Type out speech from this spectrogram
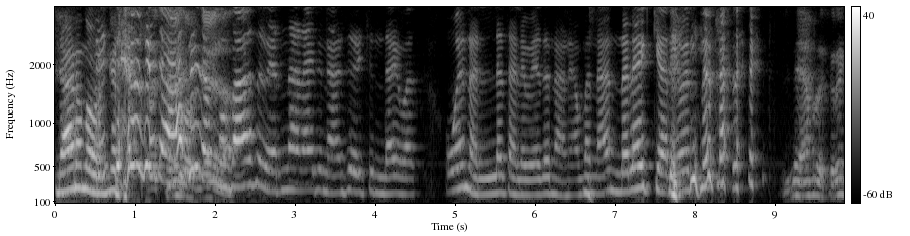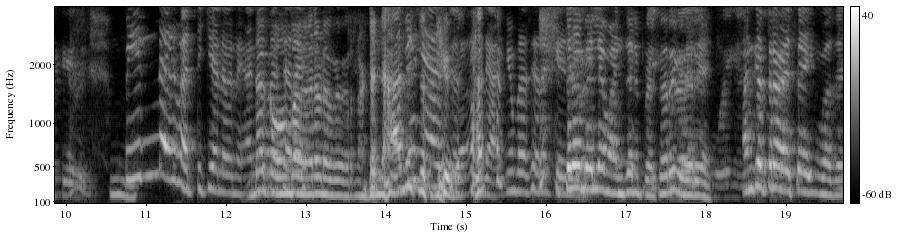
ഞാനൊന്ന് ഉറങ്ങട്ടെ. രാവിലെ മുബാസ് വരുന്നാണായിട്ട് ഞാൻ മുബാസ്? ഓൻ നല്ല തലവേദന ആണ് അപ്പൊ ഞാൻ ഇന്നലേക്ക് അറിയാവുന്ന ഇന്ന് തലവേദന ഉം. പിന്നെ ഒരു. വേറെ പറഞ്ഞോട്ടെ ഞാൻ വിശ്വസിക്കില്ല. എനിക്ക് ഇത്രയും വലിയ മനുഷ്യന് പ്രഷർ കയറിയായി അനക്ക് എത്ര വയസ്സായി മുബാസെ?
